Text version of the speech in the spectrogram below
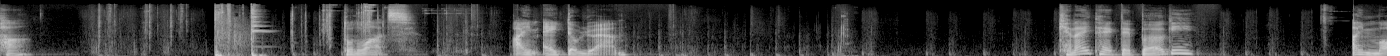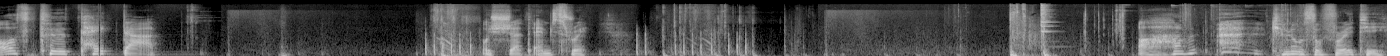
Huh? Don't watch. I'm AWM. Can I take the buggy? I must take that. Oh shit, M3. Ah, was so pretty.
